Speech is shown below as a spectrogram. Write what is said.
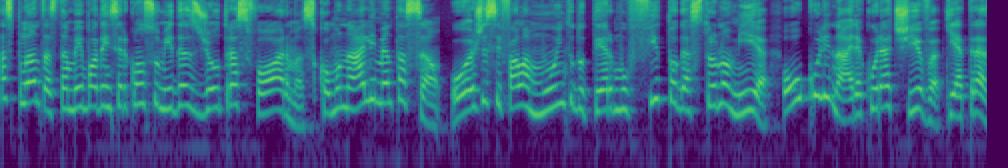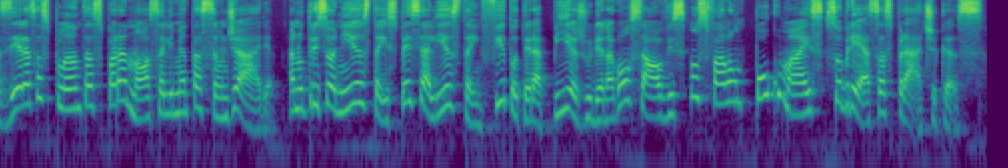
As plantas também podem ser consumidas de outras formas, como na alimentação. Hoje se fala muito do termo fitogastronomia ou culinária curativa, que é trazer essas plantas para a nossa alimentação diária. A nutricionista e especialista em fitoterapia, Juliana Gonçalves, nos fala um pouco mais sobre essas práticas.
